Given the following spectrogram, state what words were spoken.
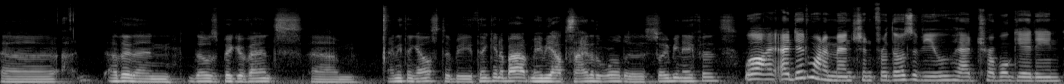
uh, other than those big events? Um, anything else to be thinking about? Maybe outside of the world of soybean aphids? Well, I, I did want to mention for those of you who had trouble getting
